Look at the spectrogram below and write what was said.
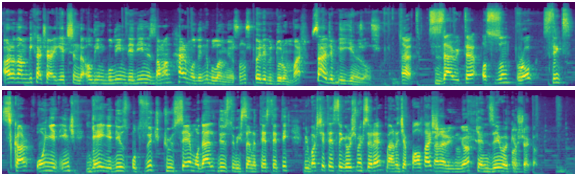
Aradan birkaç ay geçsin de alayım bulayım dediğiniz zaman her modelini bulamıyorsunuz. Öyle bir durum var. Sadece bilginiz olsun. Evet, sizler birlikte Asus'un ROG Strix Scar 17 inç G733 QS model dizüstü bilgisayarını test ettik. Bir başka testte görüşmek üzere. Ben Recep Baltaş. Ben Ergün Gör. Kendinize iyi bakın. Hoşçakalın.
